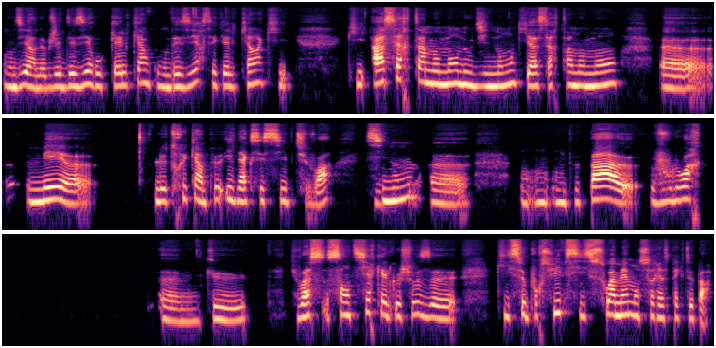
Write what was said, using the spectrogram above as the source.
on dit un objet de désir ou quelqu'un qu'on désire, c'est quelqu'un qui qui à certains moments nous dit non, qui à certains moments euh, met euh, le truc un peu inaccessible, tu vois. Sinon, euh, on ne peut pas vouloir que, tu vois, sentir quelque chose qui se poursuive si soi-même on se respecte pas.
